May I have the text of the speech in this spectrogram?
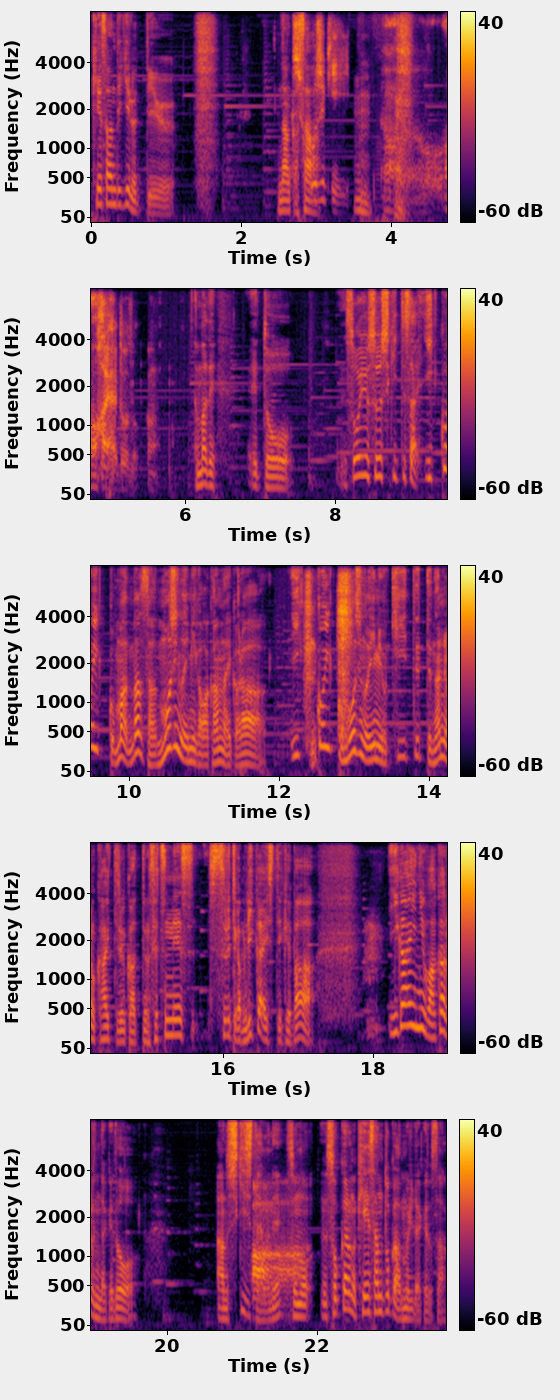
計算できるっていう。なんかさ、正直、うん。うんはいはい、どうぞ。うんまあ、で、えっと、そういう数式ってさ、一個一個、まあ、まずさ、文字の意味がわかんないから、一個一個文字の意味を聞いてって何を書いてるかっていうのを説明すするっていうか、理解していけば、意外にわかるんだけど、あの、式自体はねその、そっからの計算とかは無理だけどさ、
